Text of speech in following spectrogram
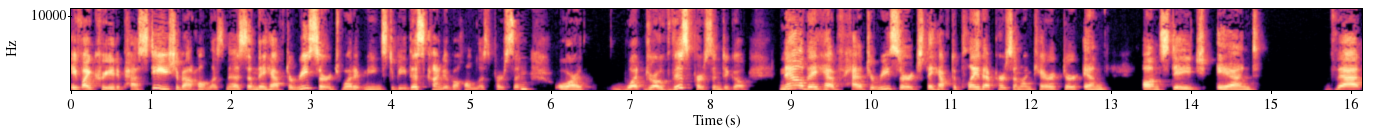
if I create a pastiche about homelessness and they have to research what it means to be this kind of a homeless person or what drove this person to go, now they have had to research, they have to play that person on character and on stage, and that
